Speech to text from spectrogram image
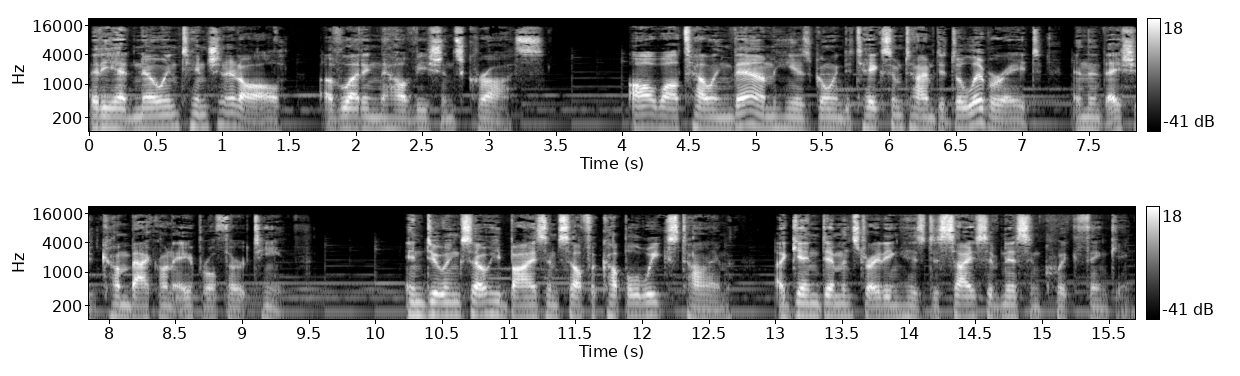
that he had no intention at all of letting the Helvetians cross, all while telling them he is going to take some time to deliberate and that they should come back on April 13th. In doing so, he buys himself a couple weeks' time, again demonstrating his decisiveness and quick thinking.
